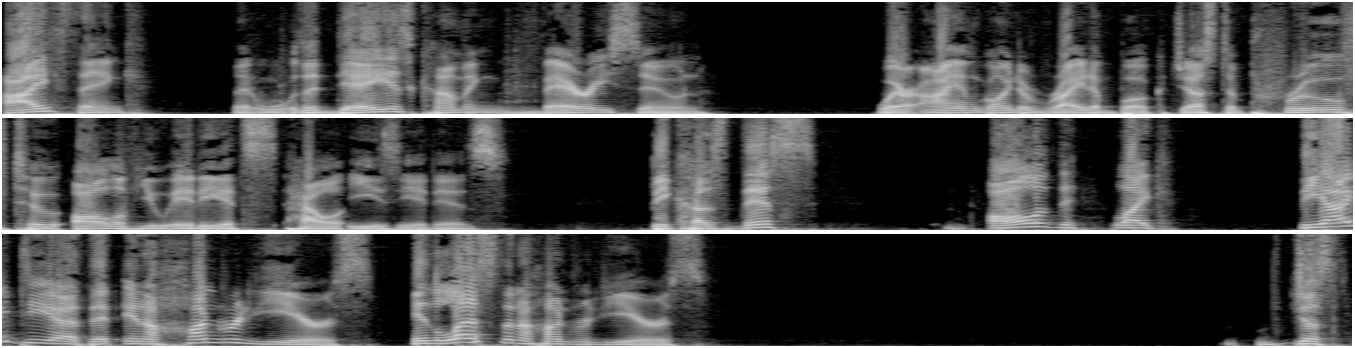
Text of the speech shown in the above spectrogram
I think that the day is coming very soon where I am going to write a book just to prove to all of you idiots how easy it is. Because this, all of the, like, the idea that in a hundred years, in less than a hundred years, just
